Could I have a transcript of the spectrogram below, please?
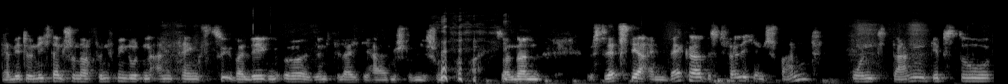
damit du nicht dann schon nach fünf Minuten anfängst zu überlegen, oh, sind vielleicht die halben Stunde schon vorbei, sondern setzt dir einen Wecker, bist völlig entspannt und dann gibst du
